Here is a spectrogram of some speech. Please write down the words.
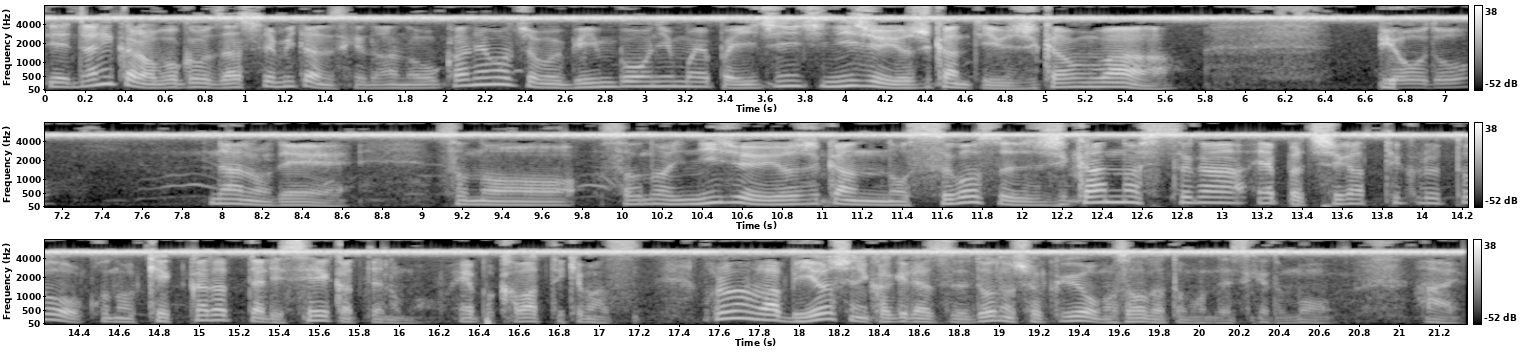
で、何から僕も雑誌で見たんですけど、あの、お金持ちも貧乏人もやっぱり1日24時間っていう時間は平等？なので、その、その24時間の過ごす時間の質がやっぱ違ってくると、この結果だったり成果っていうのもやっぱ変わってきます。これはまあ美容師に限らず、どの職業もそうだと思うんですけども、はい。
